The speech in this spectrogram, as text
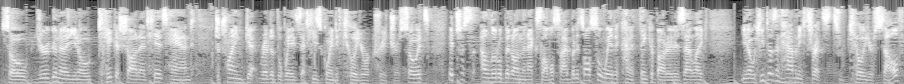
So you're gonna, you know, take a shot at his hand to try and get rid of the ways that he's going to kill your creature. So it's it's just a little bit on the next level side, but it's also a way to kind of think about it is that like, you know, he doesn't have any threats to kill yourself.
